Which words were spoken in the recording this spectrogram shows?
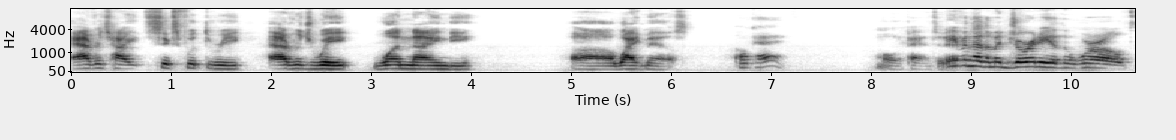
average height six foot three, average weight one ninety, uh, white males. Okay. Gonna a patent to that. Even though the majority of the world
